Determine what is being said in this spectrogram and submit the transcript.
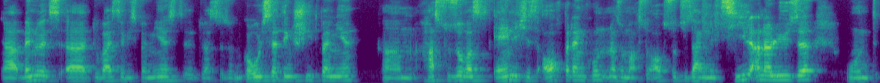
Wenn du jetzt, äh, du weißt ja, wie es bei mir ist, du hast ja so ein Goal-Setting-Sheet bei mir. Ähm, hast du sowas ähnliches auch bei deinen Kunden? Also machst du auch sozusagen eine Zielanalyse und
